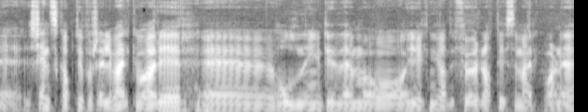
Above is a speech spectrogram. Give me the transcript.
kjennskap til forskjellige merkevarer, holdninger til dem, og i hvilken grad de føler at disse merkevarene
